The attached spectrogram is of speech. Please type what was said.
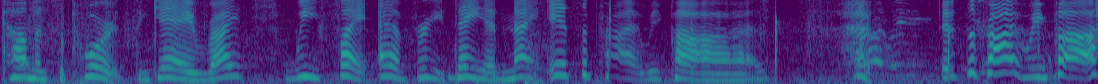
Come and support the gay rights. We fight every day and night. It's the Pride Week pod. It's the Pride Week pod.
